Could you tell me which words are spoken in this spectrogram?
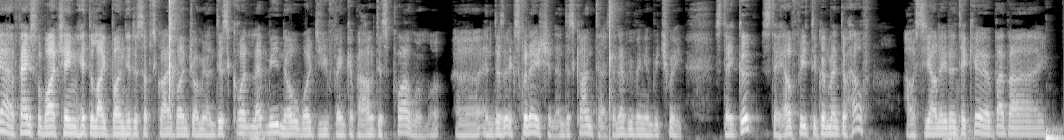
Yeah, thanks for watching. Hit the like button, hit the subscribe button, join me on Discord. Let me know what you think about this problem uh, and this explanation and this contest and everything in between. Stay good, stay healthy to good mental health. I'll see y'all later and take care. Bye bye.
